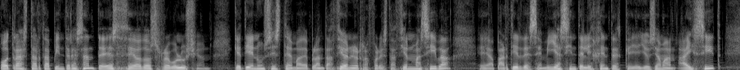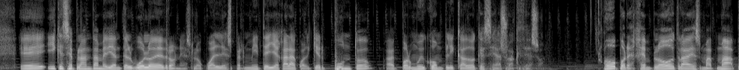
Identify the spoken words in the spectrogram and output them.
Otra startup interesante es CO2 Revolution, que tiene un sistema de plantación y reforestación masiva eh, a partir de semillas inteligentes que ellos llaman iSeed eh, y que se planta mediante el vuelo de drones, lo cual les permite llegar a cualquier punto por muy complicado que sea su acceso. O, por ejemplo, otra es MadMap,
